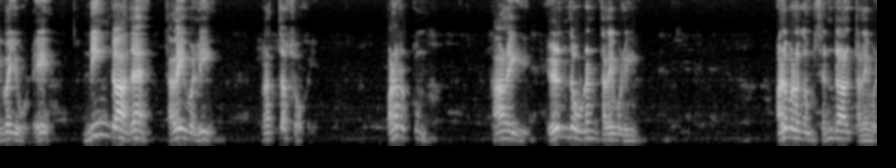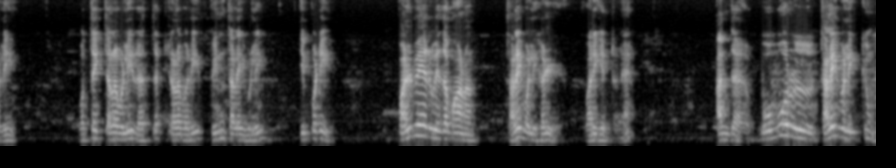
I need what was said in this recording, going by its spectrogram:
இவையோடே நீங்காத தலைவலி இரத்த சோகை. பலருக்கும் காலை எழுந்தவுடன் தலைவலி அலுவலகம் சென்றால் தலைவலி ஒத்தை தலைவலி இரத்த தலைவலி பின் தலைவலி இப்படி பல்வேறு விதமான தலைவலிகள் வருகின்றன. அந்த ஒவ்வொரு தலைவலிக்கும்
